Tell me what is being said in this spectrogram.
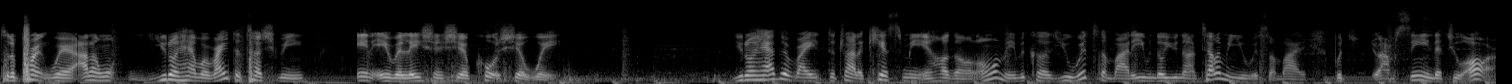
to the point where I don't want you don't have a right to touch me in a relationship courtship way. You don't have the right to try to kiss me and hug on, on me because you with somebody, even though you're not telling me you with somebody. But I'm seeing that you are.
